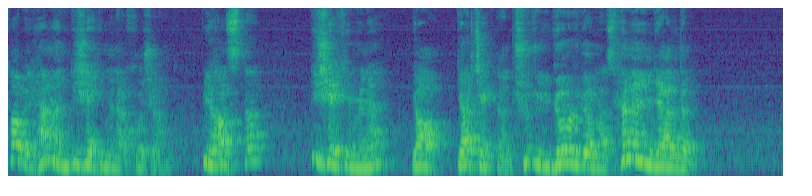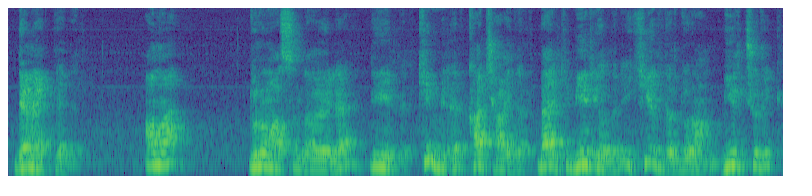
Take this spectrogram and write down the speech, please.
Tabii hemen diş hekimine koşan bir hasta diş hekimine ya gerçekten çürüğü görür görmez hemen geldim demektedir. Ama durum aslında öyle değildir. Kim bilir kaç aydır, belki bir yıldır, iki yıldır duran bir çürük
